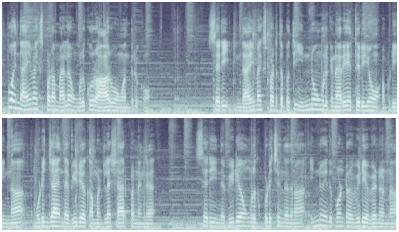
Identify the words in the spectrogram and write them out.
இப்போ இந்த ஐமேக்ஸ் படம் மேலே உங்களுக்கு ஒரு ஆர்வம் வந்திருக்கும். சரி இந்த ஐமேக்ஸ் படத்தை பற்றி இன்னும் உங்களுக்கு நிறைய தெரியும் அப்படின்னா முடிஞ்சால் இந்த வீடியோ கமெண்ட்டில் ஷேர் பண்ணுங்கள் சரி இந்த வீடியோ உங்களுக்கு பிடிச்சிருந்ததுன்னா இன்னும் இது போன்ற வீடியோ வேணும்னா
